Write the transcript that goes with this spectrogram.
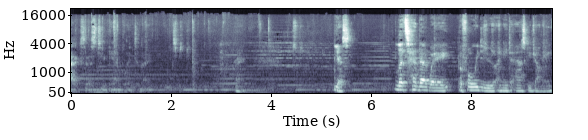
access to gambling tonight. Right. Yes. Let's head that way. Before we do, I need to ask you, Johnny.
